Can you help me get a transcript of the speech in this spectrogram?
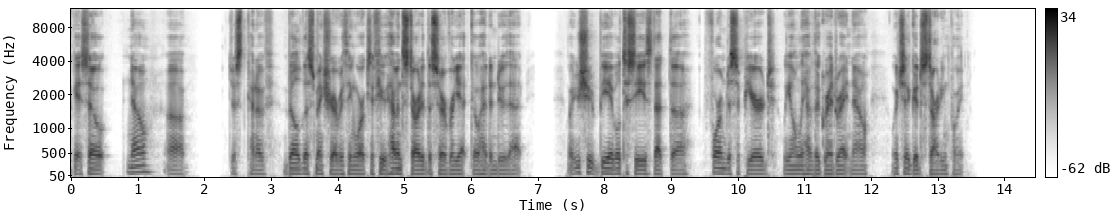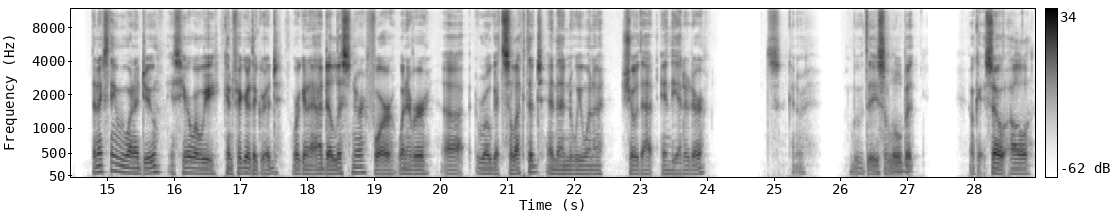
Okay, so now uh, just kind of build this, make sure everything works. If you haven't started the server yet, go ahead and do that. What you should be able to see is that the form disappeared. We only have the grid right now, which is a good starting point. The next thing we want to do is here where we configure the grid, we're going to add a listener for whenever uh, a row gets selected, and then we want to show that in the editor. Let's kind of move these a little bit. Okay, so I'll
